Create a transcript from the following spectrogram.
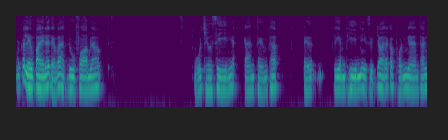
มันก็เร็วไปนะ แต่ว่าดูฟอร์มแล้วโอ้เชลซีเนี่ยการเสริมทัพเติมเตรียมทีมนี่สุดยอดแล้วก็ผลงานทั้ง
